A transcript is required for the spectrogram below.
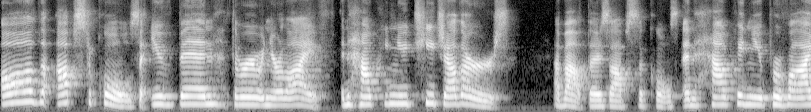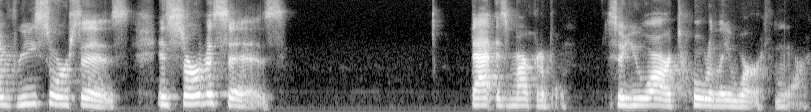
all the obstacles that you've been through in your life, and how can you teach others about those obstacles, and how can you provide resources and services that is marketable. So, you are totally worth more.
